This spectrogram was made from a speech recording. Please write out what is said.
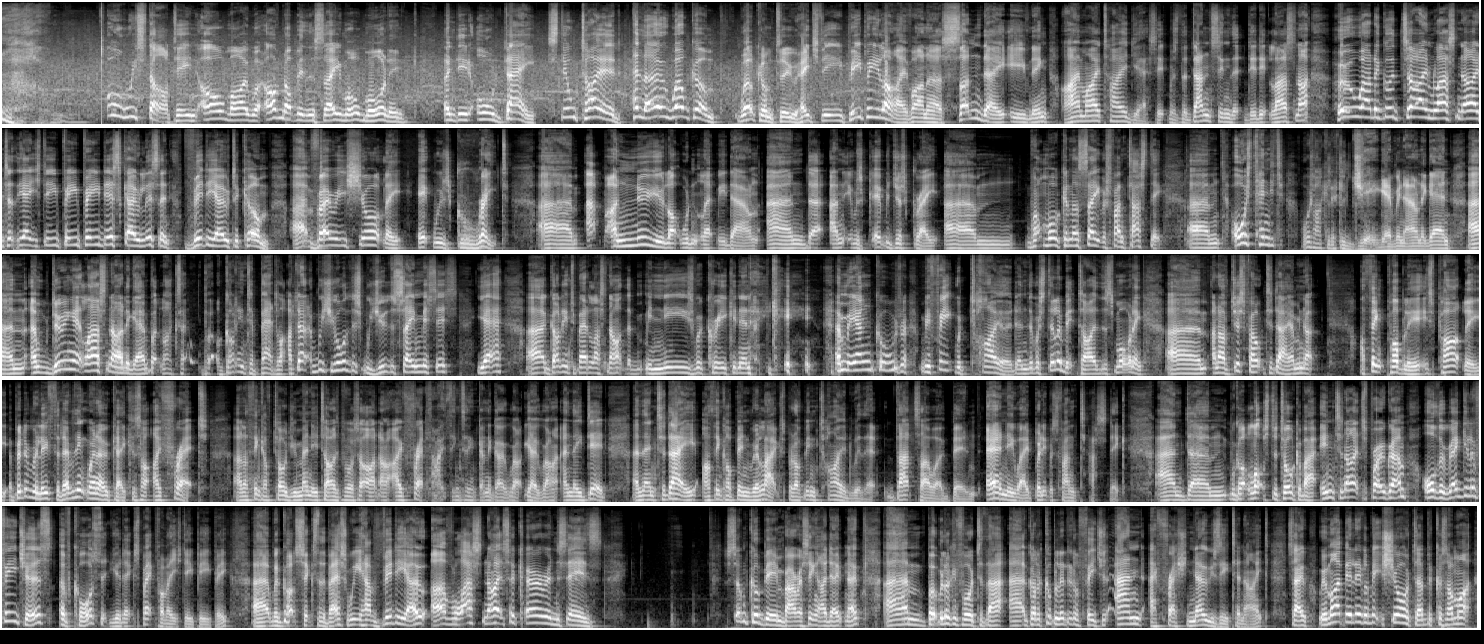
Oh, we starting. Oh my word, I've not been the same all morning. Indeed, all day. Still tired. Hello, welcome. Welcome to HDPP Live on a Sunday evening. Am I tired? Yes, it was the dancing that did it last night. Who had a good time last night at the HDPP disco? Listen, video to come uh, very shortly. It was great. Um, I, I knew you lot wouldn't let me down, and uh, and it was it was just great. Um, what more can I say? It was fantastic. Um, always tended to always like a little jig every now and again, um, and doing it last night again. But like I said, but I got into bed. Like I don't. Was you this? Was you the same, Missus? Yeah. Uh, got into bed last night. That my knees were creaking and aching. and my ankles, my feet were tired, and they were still a bit tired this morning. Um, and I've just felt today. I mean, I, I think probably it's partly a bit of relief that everything went okay because I, I fret. And I think I've told you many times before, so oh, no, I fret, oh, things aren't going to go right. Yeah, right. And they did. And then today, I think I've been relaxed, but I've been tired with it. That's how I've been. Anyway, but it was fantastic. And um, we've got lots to talk about in tonight's programme. All the regular features, of course, that you'd expect from HDPP. Uh, we've got six of the best. We have video of last night's occurrences. Some could be embarrassing, I don't know. Um, but we're looking forward to that. Uh, got a couple of little features and a fresh nosy tonight. So we might be a little bit shorter because I might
